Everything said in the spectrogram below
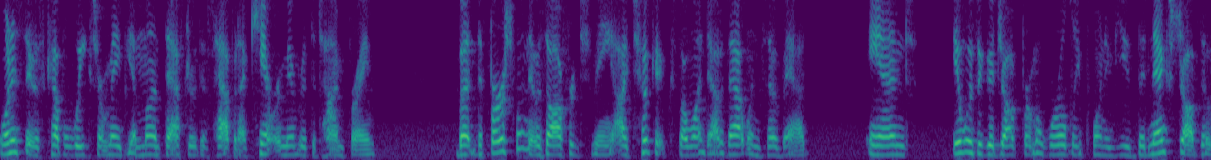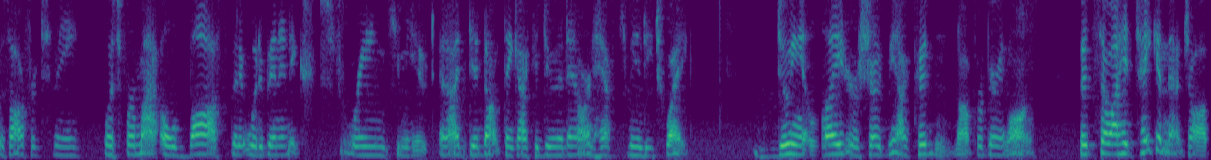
I want to say it was a couple weeks or maybe a month after this happened. I can't remember the time frame, But the first one that was offered to me, I took it because I wanted out of that one so bad. And it was a good job from a worldly point of view. The next job that was offered to me was for my old boss, but it would have been an extreme commute. And I did not think I could do an hour and a half commute each way. Doing it later showed me I couldn't, not for very long. But so I had taken that job,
